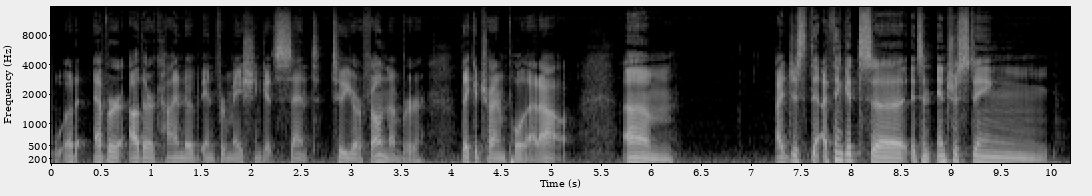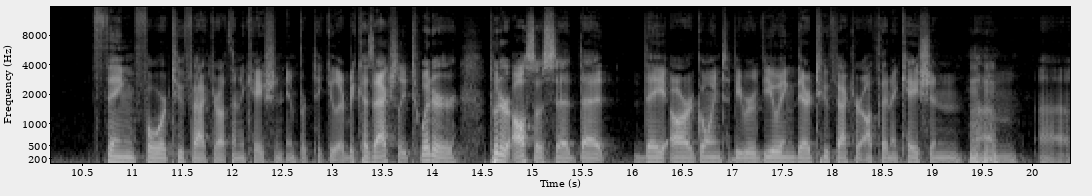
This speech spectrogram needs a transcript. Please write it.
whatever other kind of information gets sent to your phone number. They could try and pull that out. Um, I just th- I think it's a it's an interesting thing for two-factor authentication in particular because actually Twitter Twitter also said that they are going to be reviewing their two-factor authentication um, uh, I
